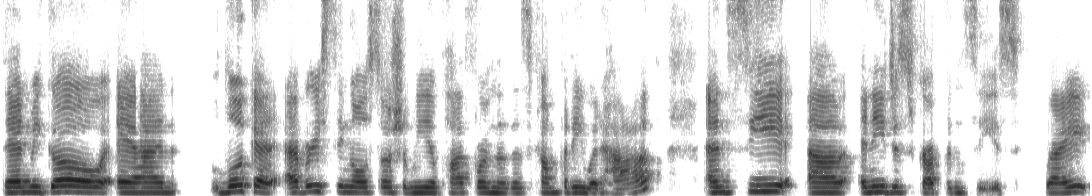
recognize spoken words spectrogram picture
they had me go and look at every single social media platform that this company would have and see uh, any discrepancies right?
